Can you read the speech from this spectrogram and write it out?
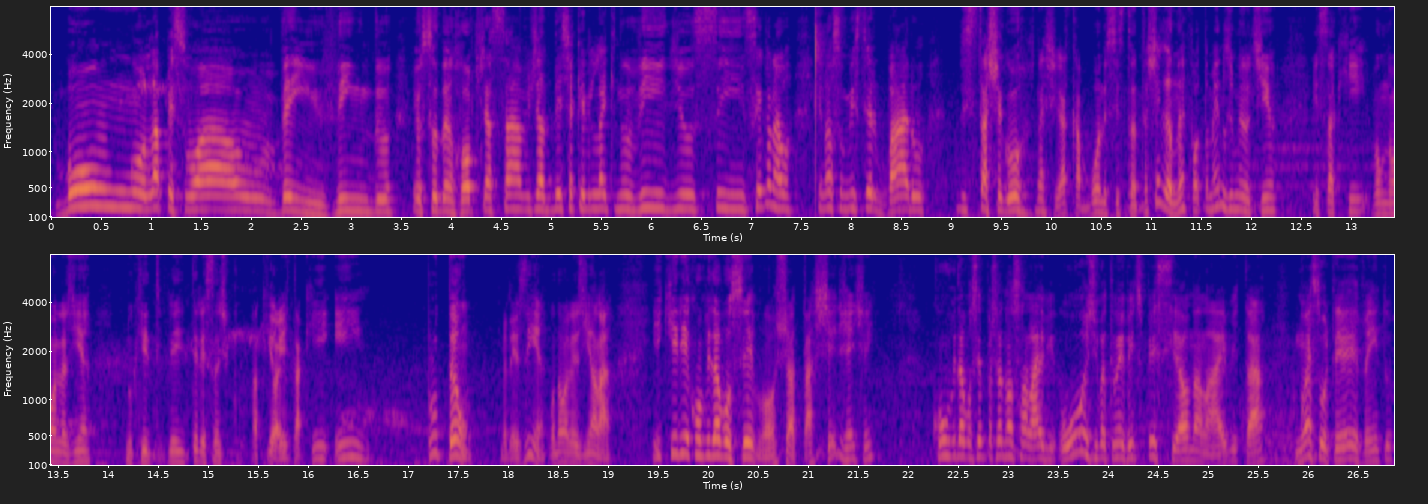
Bom, olá pessoal, bem-vindo. Eu sou Dan Hop, já sabe, já deixa aquele like no vídeo, sim, inscreve no canal. E nosso Mr. Baro está chegou, né? Já acabou nesse instante, tá chegando, né? Falta menos um minutinho. Isso aqui, vamos dar uma olhadinha no que é interessante aqui, ó. Ele tá aqui em Plutão, belezinha? Vamos dar uma olhadinha lá. E queria convidar você, já tá cheio de gente, hein? Convidar você para a nossa live. Hoje vai ter um evento especial na live, tá? Não é sorteio, é evento.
